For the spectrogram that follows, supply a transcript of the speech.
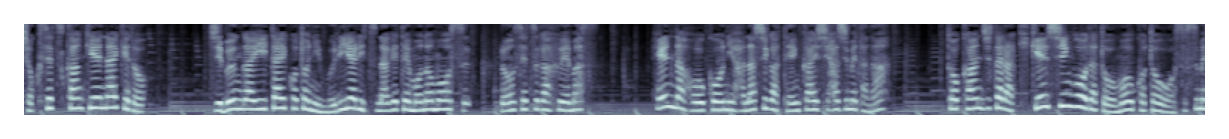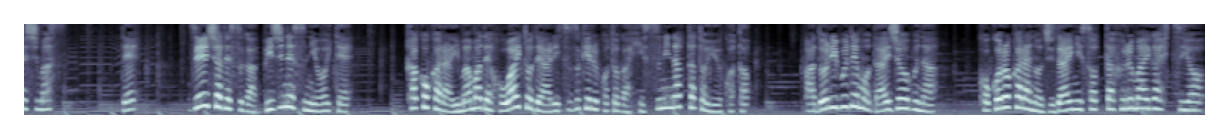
直接関係ないけど、自分が言いたいことに無理やりつなげて物申す、論説が増えます。変な方向に話が展開し始めたな。と感じたら危険信号だと思うことをお勧めします。で、前者ですがビジネスにおいて、過去から今までホワイトであり続けることが必須になったということ。アドリブでも大丈夫な、心からの時代に沿った振る舞いが必要。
